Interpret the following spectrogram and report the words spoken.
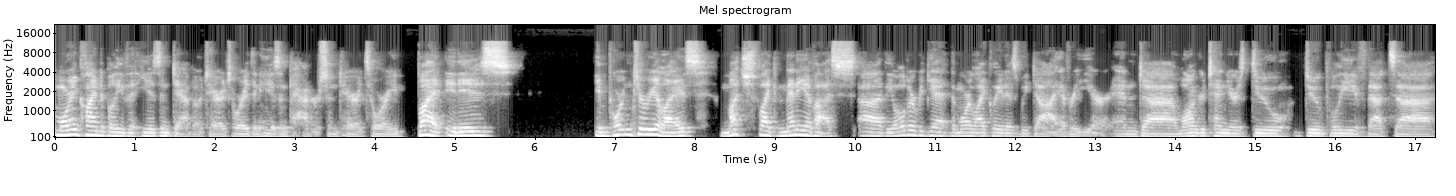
more inclined to believe that he is in Dabo territory than he is in Patterson territory, but it is important to realize, much like many of us, uh, the older we get, the more likely it is we die every year, and uh, longer tenures do do believe that uh,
